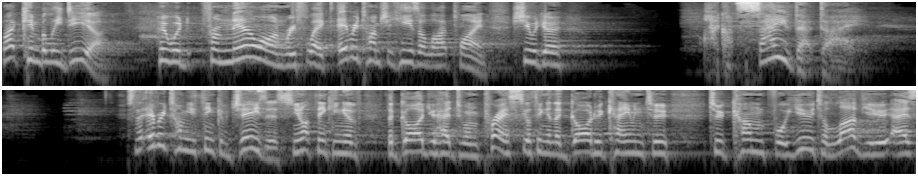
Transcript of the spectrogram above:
Like Kimberly Dear, who would from now on reflect every time she hears a light plane, she would go, I got saved that day. So that every time you think of Jesus, you're not thinking of the God you had to impress, you're thinking of the God who came to, to come for you, to love you, as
